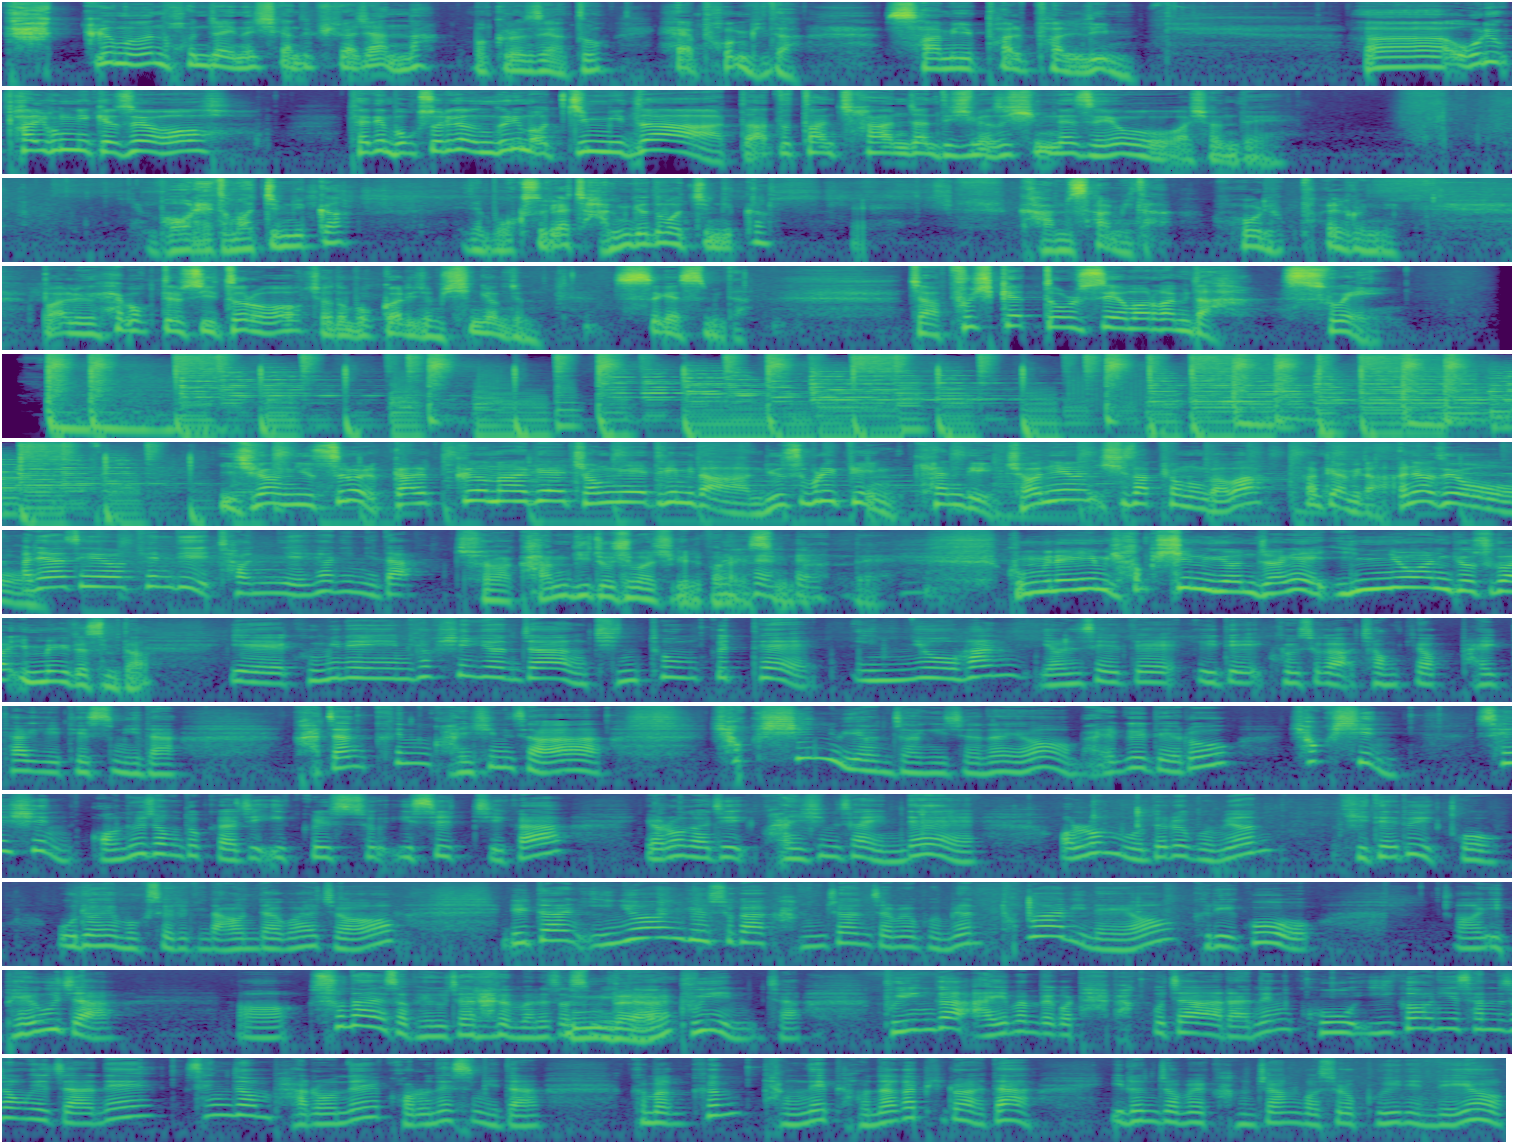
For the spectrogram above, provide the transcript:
가끔은 혼자 있는 시간도 필요하지 않나? 뭐 그런 생각도 해봅니다. 3288님. 아, 5680님께서요. 테디 목소리가 은근히 멋집니다. 따뜻한 차 한 잔 드시면서 힘내세요. 하셨는데. 뭘 해도 멋집니까? 이제 목소리가 잠겨도 멋집니까? 예, 감사합니다. 5689님. 빨리 회복될 수 있도록 저도 목걸이 좀 신경 좀 쓰겠습니다. 자, 푸시켓 돌스의 음악으로 갑니다. 스웨이. 이 시각 뉴스를 깔끔하게 정리해 드립니다. 뉴스 브리핑 캔디 전예현 시사평론가와 함께합니다. 안녕하세요. 안녕하세요. 캔디 전예현입니다. 자, 감기 조심하시길 바라겠습니다. 네. 국민의힘 혁신위원장에 인요한 교수가 임명이 됐습니다. 예, 국민의힘 혁신위원장 진통 끝에 인요한 연세대 의대 교수가 전격 발탁이 됐습니다. 가장 큰 관심사 혁신위원장이잖아요. 말 그대로 혁신, 세신 어느 정도까지 이끌 수 있을지가 여러 가지 관심사인데 언론 보도를 보면 기대도 있고 우려의 목소리도 나온다고 하죠. 일단 이뇨한 교수가 강조한 점을 보면 통합이네요. 그리고 어, 이 배우자 어, 순화해서 배우자라는 말을 썼습니다. 네. 부인. 자, 부인과 아이만 베고 다 바꾸자라는 고 이건희 삼성회장의 생전 발언을 거론했습니다. 그만큼 당내 변화가 필요하다. 이런 점을 강조한 것으로 보이는데요.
